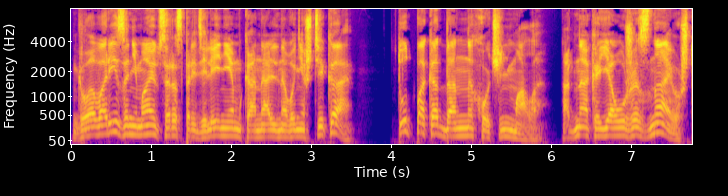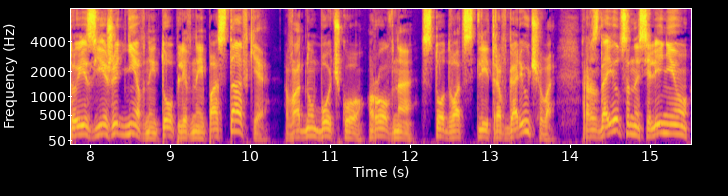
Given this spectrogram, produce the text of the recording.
главари занимаются распределением канального ништяка. Тут пока данных очень мало. Однако я уже знаю, что из ежедневной топливной поставки в одну бочку ровно 120 литров горючего раздается населению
